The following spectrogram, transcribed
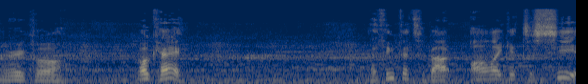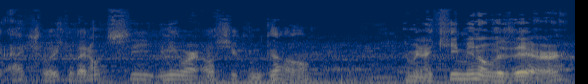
Very cool. Okay. I think that's about all I get to see, actually, because I don't see anywhere else you can go. I mean, I came in over there.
